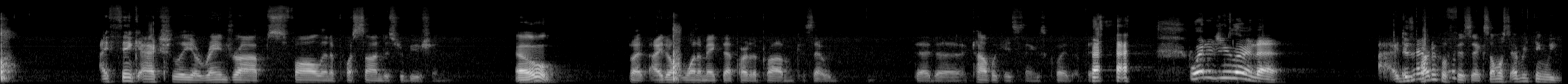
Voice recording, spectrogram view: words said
I think actually a raindrops fall in a Poisson distribution. Oh. But I don't want to make that part of the problem because that would that uh, complicates things quite a bit. Where did you learn that? I did particle that... physics. Almost everything we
